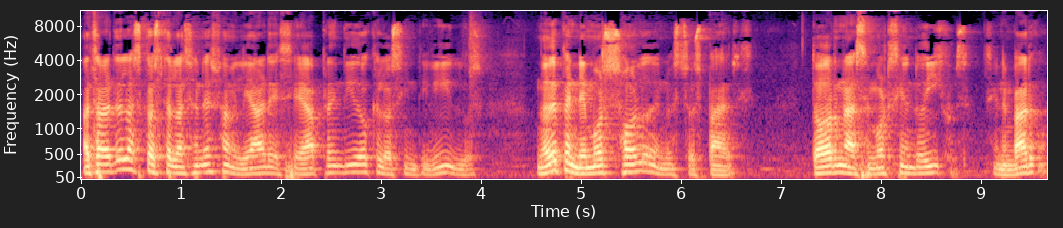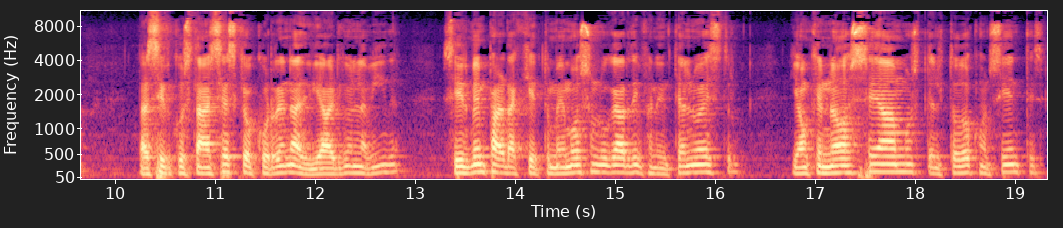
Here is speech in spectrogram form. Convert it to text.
A través de las constelaciones familiares ha aprendido que los individuos no dependemos solo de nuestros padres. Todos nacemos siendo hijos. Sin embargo, las circunstancias que ocurren a diario en la vida sirven para que tomemos un lugar diferente al nuestro y aunque no seamos del todo conscientes,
